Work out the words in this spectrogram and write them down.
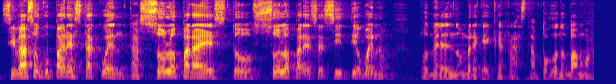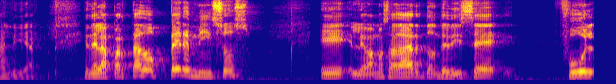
si vas a ocupar esta cuenta solo para esto, solo para ese sitio, bueno, poner el nombre que querrás. Tampoco nos vamos a liar. En el apartado permisos, eh, le vamos a dar donde dice Full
